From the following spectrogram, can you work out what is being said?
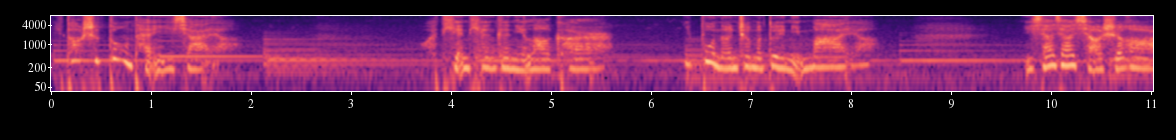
你倒是动弹一下呀！我天天跟你唠嗑儿，你不能这么对你妈呀！你想想小时候。”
